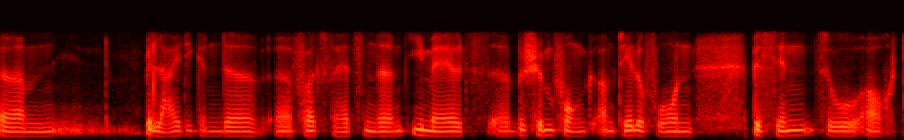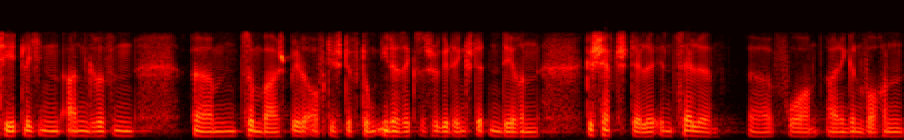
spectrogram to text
ähm, beleidigende, äh, volksverhetzende E-Mails, äh, Beschimpfung am Telefon bis hin zu auch tätlichen Angriffen, ähm, zum Beispiel auf die Stiftung Niedersächsische Gedenkstätten, deren Geschäftsstelle in Celle äh, vor einigen Wochen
